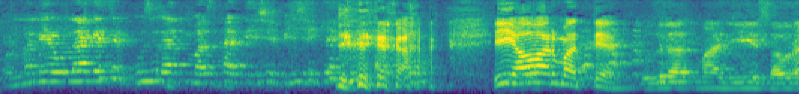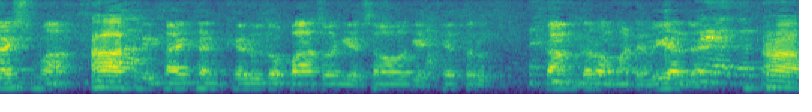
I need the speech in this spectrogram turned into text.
પણ મને એવું લાગે છે કે ગુજરાતમાં જ થતી છે બીજે ક્યાંય ઈ હવારમાં જ તે. ગુજરાતમાં ઈ સૌરાષ્ટ્રમાં હા. ભાખરી ખાઈ ખાઈને ખેડૂતો પાંચ વાગે છ વાગે ખેતર કામ કરવા માટે વ્યાજ જાય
